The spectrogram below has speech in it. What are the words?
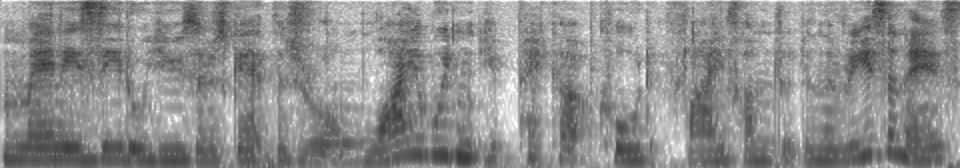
many Xero users get this wrong. Why wouldn't you pick up code 500? And the reason is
